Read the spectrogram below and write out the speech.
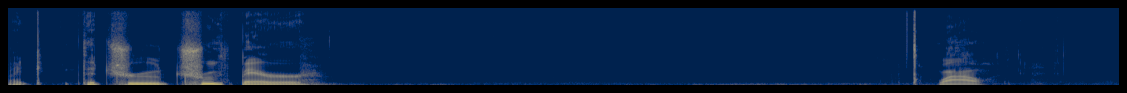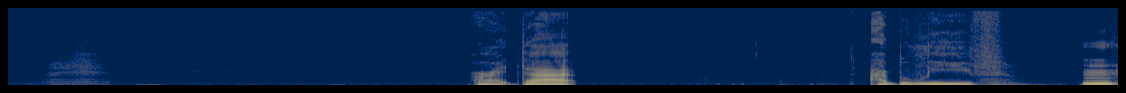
Like the true truth bearer. Wow. All right, that I believe. Mm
